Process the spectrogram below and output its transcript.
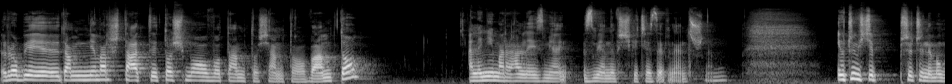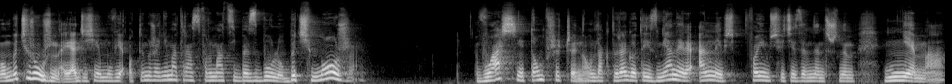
robię tam warsztaty, tośmowo, tamto, siamto, wamto, ale nie ma realnej zmiany w świecie zewnętrznym. I oczywiście przyczyny mogą być różne. Ja dzisiaj mówię o tym, że nie ma transformacji bez bólu. Być może właśnie tą przyczyną, dla którego tej zmiany realnej w Twoim świecie zewnętrznym nie ma,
